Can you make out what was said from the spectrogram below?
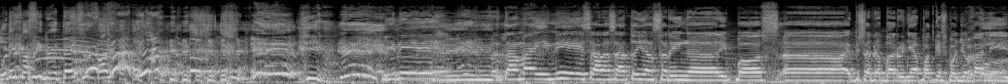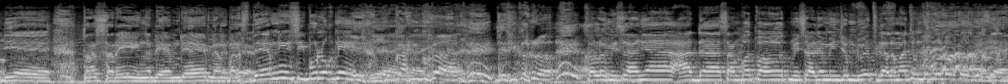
Udah kasih duitnya sekali. ini pertama ini salah satu yang sering nge-repost eh, episode barunya podcast pojokan Betul. nih dia terus sering nge-DM DM yang balas DM nih si buluk nih. Bukan gua. jadi kalau kalau misalnya ada sangkut paut misalnya minjem duit segala macam tuh buluk tuh biasanya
